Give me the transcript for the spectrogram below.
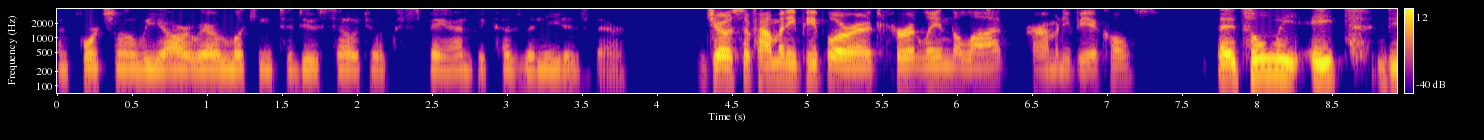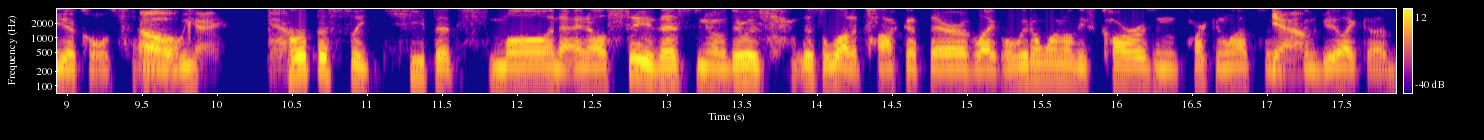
unfortunately we are we are looking to do so to expand because the need is there. Joseph, how many people are currently in the lot, or how many vehicles? It's only eight vehicles. Oh, Uh, we. Yeah. purposely keep it small, and, and I'll say this. You know, there was there's a lot of talk out there of like, well, we don't want all these cars in parking lots, and it's going to be like a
